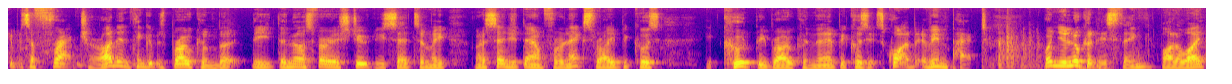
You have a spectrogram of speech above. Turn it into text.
it was a fracture, I didn't think it was broken, but the, the nurse very astutely said to me, I'm going to send you down for an x-ray because it could be broken there because it's quite a bit of impact. When you look at this thing, by the way,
